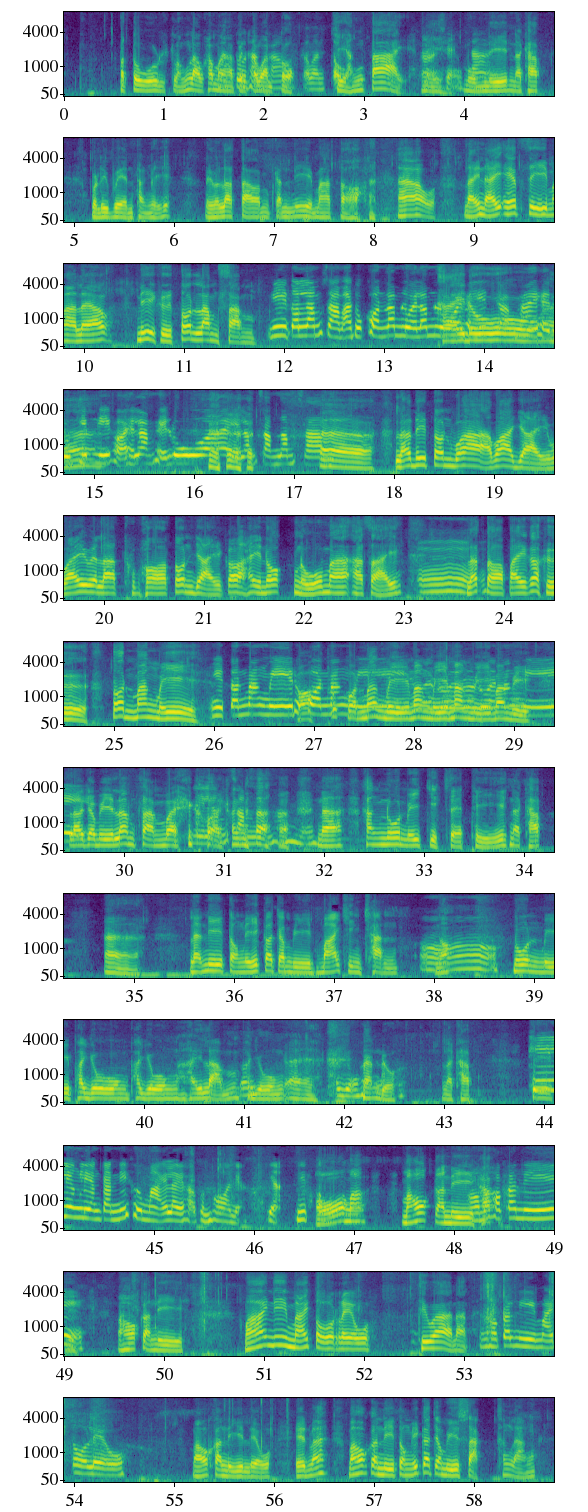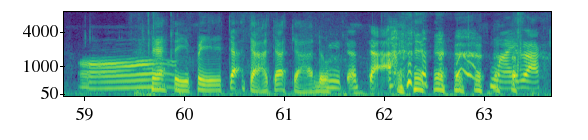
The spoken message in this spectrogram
ประตูของเราเข้ามาเป็นตะวันตกตะวันตกเฉียงใต้อ่านี่เฉียงใต้มุมนี้นะครับ บริเวณทางนี้เดี๋ยวเราตามกันนี่มาต่อนะอ้าวไหนไหนเอฟซีมาแล้ว นี่คือต้นล่ำซำ นี่ต้นลำซำอะทุกคนร่ำรวยร่ำรวยใครดูจับให้ใครดูอ่าคลิปนี้ขอให้ร่ำให้รวยลำซำลำซเออแล้วนี่ต้นว่าว่าใหญ่ไว้เวลาพอต้นใหญ่ก็ให้นกหนูมาอาศัยำอืมและต่อไปก็คือ ต้นมั่งมีนี่ต้นมั่งมีทุกคนทุกคนมั่งมีมั่งมีมั่งมีมั่งมี เราจะมีล่ำซ้ำไว้มีก่อนข้างล่ำหน้าซ้ำมั่งมีนะข้างนู้นมีจิตเศรษฐีนะครับอ่า และนี่ตรงนี้ก็จะมีไม้ชิงชันอ๋อเนาะนู่นมีพยุงพยุงไหหลำพยุงเออพยุงไหหลำนั่นดูนะครับพี่เรียงเรียงๆกันนี่คือไม้อะไรคะคุณพ่อเนี่ยเนี่ยที่ตรงโอ้มามาฮอกกานีอ๋อครัมาบฮอกกานีมาฮอกกานี ไม้นี่ไม้โตเร็วที่ว่านั่นมาฮอกกานีไม้โตเร็วมาฮอกกานีเร็ว เห็นไหมมาฮอกกานีตรงนี้ก็จะมีสักข้างหลัง อ๋อเนี่ยสี่ปีจะจ๋าจะจ๋าดู มีจ้าจ๋า ไม้รัก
